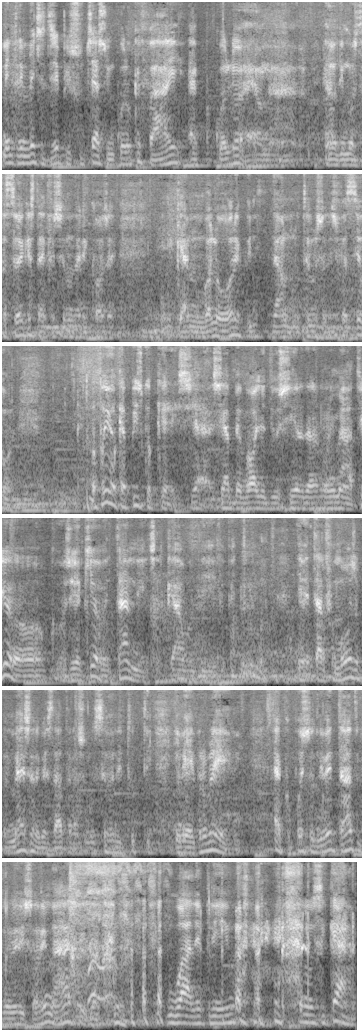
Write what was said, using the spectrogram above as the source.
mentre invece se hai più successo in quello che fai, ecco quello è una, è una dimostrazione che stai facendo delle cose che hanno un valore, quindi ti danno una notevole soddisfazione. Ma poi io capisco che si, ha, si, abbia voglia di uscire dall'anonimato. Io così anch'io a vent'anni cercavo di capito, diventare famoso, per me sarebbe stata la soluzione di tutti i miei problemi. Ecco, poi sono diventato, i problemi sono rimasti, uguale prima, non si cambia.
